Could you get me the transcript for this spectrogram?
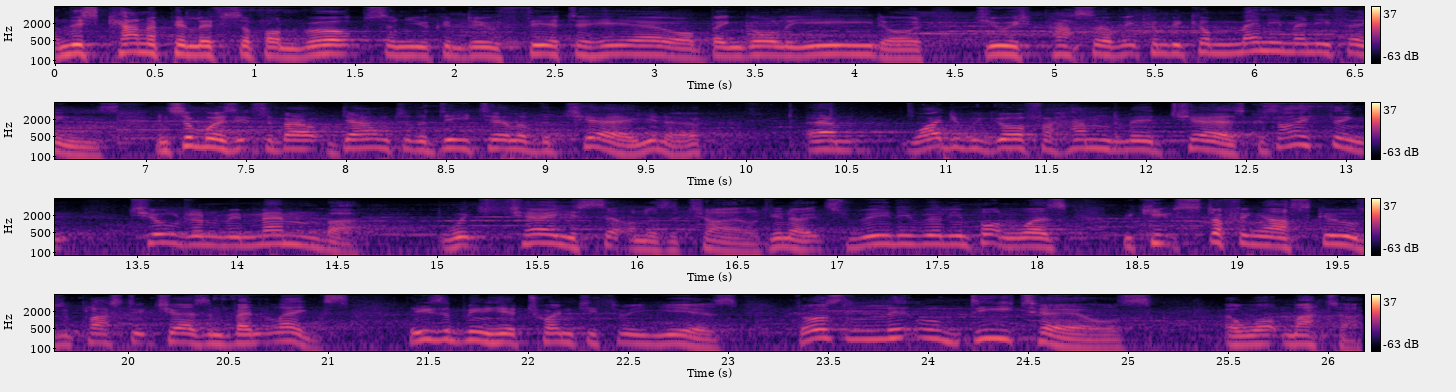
And this canopy lifts up on ropes, and you can do theatre here, or Bengali Eid, or Jewish Passover. It can become many, many things. In some ways, it's about down to the detail of the chair, you know. Um, why did we go for handmade chairs? Because I think children remember which chair you sit on as a child. You know, it's really, really important. Whereas we keep stuffing our schools with plastic chairs and bent legs. These have been here 23 years. Those little details are what matter.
